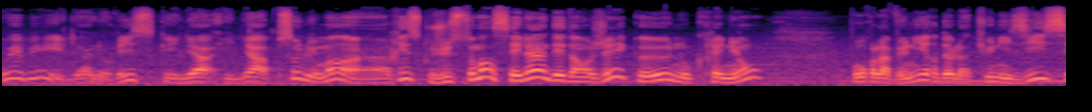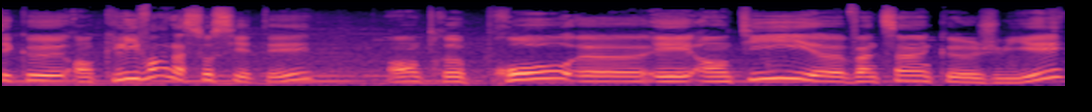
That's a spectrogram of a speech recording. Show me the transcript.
Oui, oui, il y a le risque, il y a, absolument un risque. Justement, c'est l'un des dangers que nous craignons pour l'avenir de la Tunisie, c'est qu'en clivant la société entre pro euh, et anti 25 euh, juillet,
